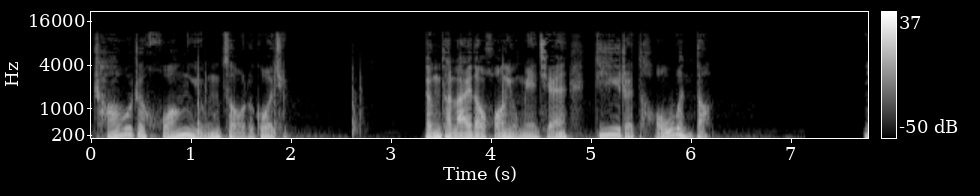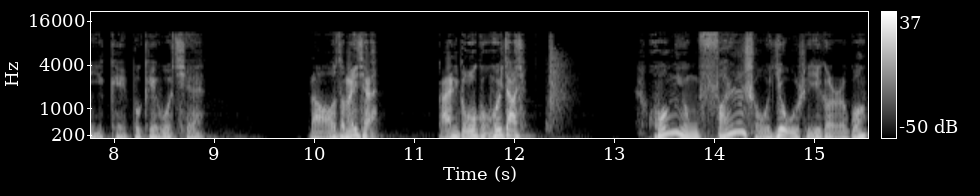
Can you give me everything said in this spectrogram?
朝着黄勇走了过去。等他来到黄勇面前，低着头问道：“你给不给我钱？”“老子没钱，赶紧给我滚回家去！”黄勇反手又是一个耳光，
